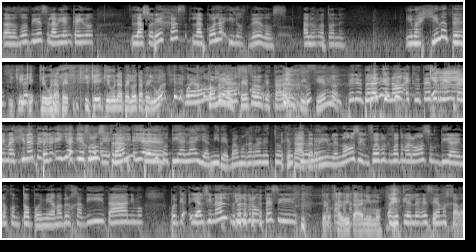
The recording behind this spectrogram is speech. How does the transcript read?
a los dos días se le habían caído las orejas, la cola y los dedos a los ratones. Imagínate. ¿Y qué- qué una, pe- ¿y qué, qué una pelota pelúa? Weón, Tomen el asco. peso de lo que estaban diciendo. Pero, Pero es que no, es que ustedes se ríen, pero imagínate. Pero ella es que dijo, eh, frustrante. ella le dijo, tía Laia, mire, vamos a agarrar esto. Es que estaba terrible. No, sí, fue porque fue a tomar once un día y nos contó, pues, y mi mamá, pero Javita, ánimo. Porque, y al final yo le pregunté si, Pero Javita, ánimo. Es que le- se llama Java.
